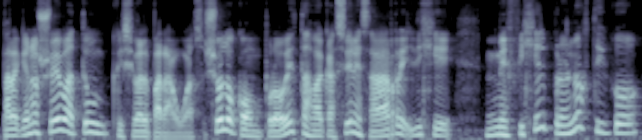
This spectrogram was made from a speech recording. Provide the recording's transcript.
para que no llueva, tengo que llevar paraguas. Yo lo comprobé estas vacaciones, agarré y dije, me fijé el pronóstico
